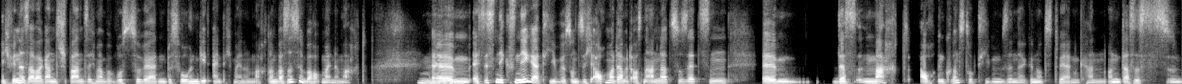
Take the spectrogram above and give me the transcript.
ich finde es aber ganz spannend, sich mal bewusst zu werden, bis wohin geht eigentlich meine Macht und was ist überhaupt meine Macht? Mhm. Ähm, es ist nichts Negatives und sich auch mal damit auseinanderzusetzen, ähm, dass Macht auch in konstruktivem Sinne genutzt werden kann. Und das ist äh,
